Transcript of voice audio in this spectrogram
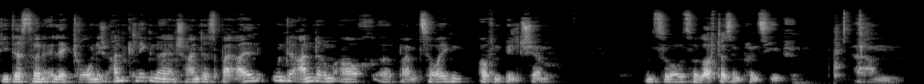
die das dann elektronisch anklicken. Dann erscheint das bei allen, unter anderem auch äh, beim Zeugen auf dem Bildschirm. Und so, so läuft das im Prinzip. Ähm,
